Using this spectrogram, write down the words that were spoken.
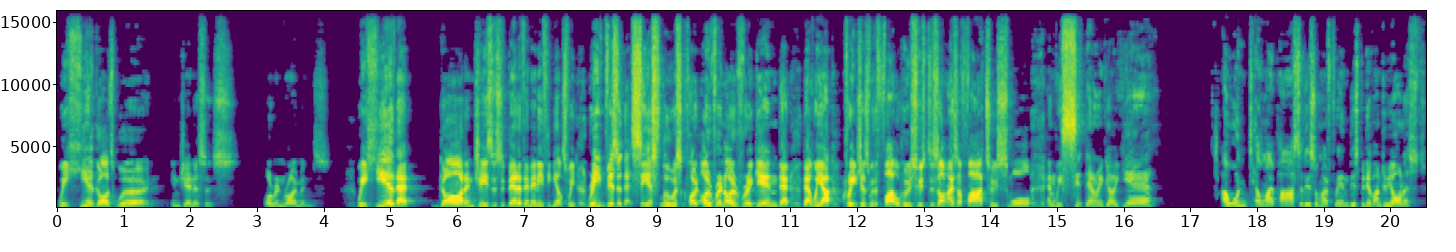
We hear God's word in Genesis or in Romans. We hear that God and Jesus are better than anything else. We revisit that C.S. Lewis quote over and over again that, that we are creatures with far, whose, whose desires are far too small. And we sit there and we go, Yeah, I wouldn't tell my pastor this or my friend this, but if I'm to be honest,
